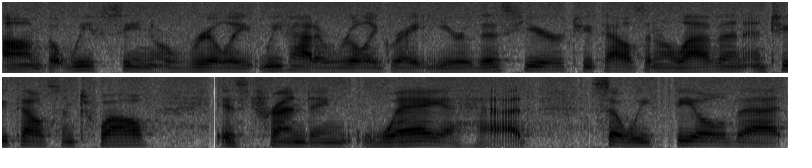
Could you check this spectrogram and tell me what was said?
Um, but we've seen a really, we've had a really great year this year, 2011, and 2012 is trending way ahead. So we feel that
